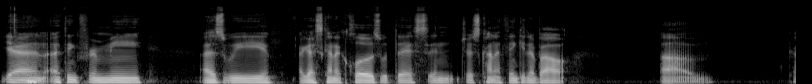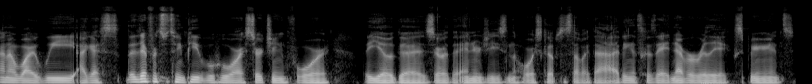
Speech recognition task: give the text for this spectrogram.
Yeah, and I think for me, as we I guess kind of close with this and just kind of thinking about um, kind of why we I guess the difference between people who are searching for the yogas or the energies and the horoscopes and stuff like that. I think it's because they never really experienced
